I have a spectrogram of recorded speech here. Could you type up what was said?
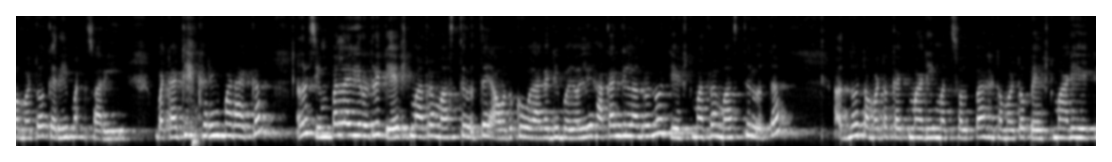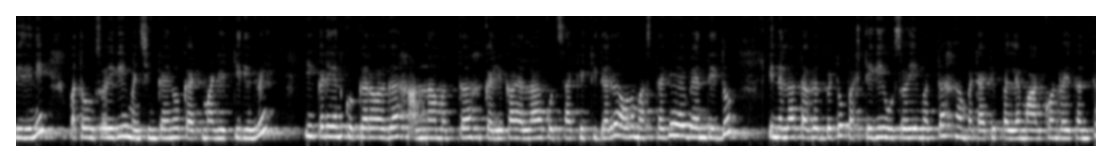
ಟೊಮೊಟೊ ಕರಿ ಮಾ ಸಾರಿ ಬಟಾಟಿ ಕರಿ ಮಾಡಕ್ಕೆ ಅಂದರೆ ಸಿಂಪಲ್ಲಾಗಿರುತ್ತೆ ಟೇಸ್ಟ್ ಮಾತ್ರ ಮಸ್ತ್ ಇರುತ್ತೆ. ಯಾವುದಕ್ಕೂ ಉಳ್ಳಾಗಡ್ಡಿ, ಬೆಳ್ಳುಳ್ಳಿ ಹಾಕಂಗಿಲ್ಲ ಅಂದ್ರೂ ಟೇಸ್ಟ್ ಮಾತ್ರ ಮಸ್ತ್ ಇರುತ್ತೆ. ಅದನ್ನು ಟೊಮೊಟೊ ಕಟ್ ಮಾಡಿ ಮತ್ತು ಸ್ವಲ್ಪ ಟೊಮೊಟೊ ಪೇಸ್ಟ್ ಮಾಡಿ ಇಟ್ಟಿದ್ದೀನಿ ಮತ್ತು ಉಸಳಿಗೆ ಮೆಣಸಿನ್ಕಾಯಿನೂ ಕಟ್ ಮಾಡಿ ಇಟ್ಟಿದ್ದೀನಿ ರೀ. ಈ ಕಡೆ ಏನು ಕುಕ್ಕರ್ ಒಳಗೆ ಅನ್ನ ಮತ್ತು ಕಲ್ಲಿಕಾಳು ಎಲ್ಲ ಕುದ್ಸಾಕಿ ಇಟ್ಟಿದ್ದೆ ರೀ. ಅವನು ಮಸ್ತಾಗೆ ಬೆಂದಿದ್ದು. ಇನ್ನೆಲ್ಲ ತೆಗೆದ್ಬಿಟ್ಟು ಫಸ್ಟಿಗೆ ಉಸಳಿ ಮತ್ತು ಬಟಾಟಿ ಪಲ್ಯ ಮಾಡ್ಕೊಂಡ್ರೈತಂತ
